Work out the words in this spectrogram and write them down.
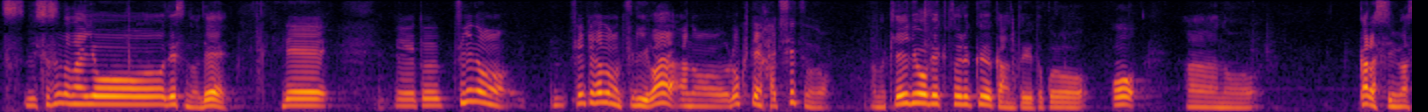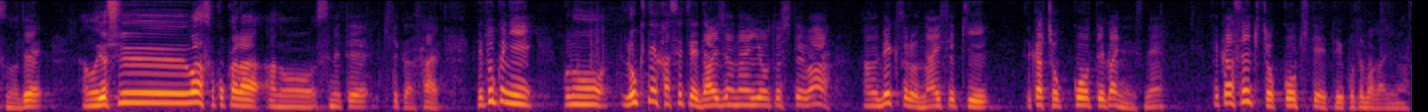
進んだ内容ですのでで、えー、と次の線形作動の次はあの6.8節のあの軽量ベクトル空間というところをあのから進みますのであの予習はそこからあの進めてきてください。で特にこの6.8節で大事な内容としてはあのベクトルの内積それから直行という概念ですねそれから正規直行規定という言葉があります。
